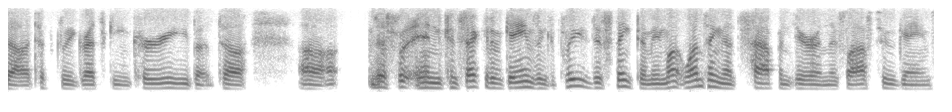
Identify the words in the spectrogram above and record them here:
Uh, typically Gretzky and Kurri, but uh, uh, just in consecutive games and completely distinct. I mean, one, one thing that's happened here in these last two games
